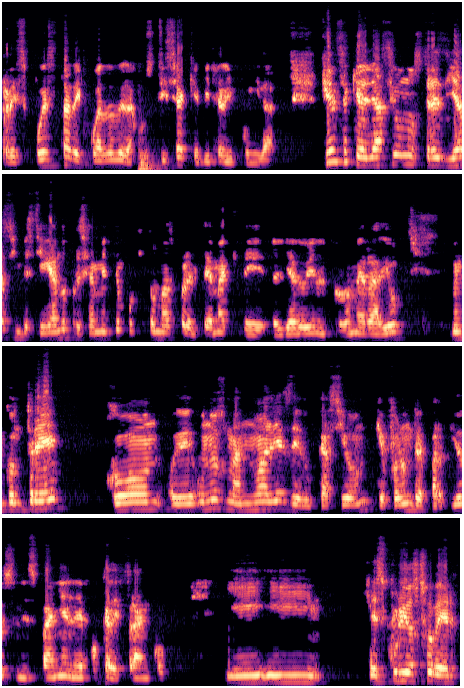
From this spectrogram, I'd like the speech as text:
respuesta adecuada de la justicia que evite la impunidad. Fíjense que hace unos tres días, investigando precisamente un poquito más por el tema del día de hoy en el programa de radio, me encontré con eh, unos manuales de educación que fueron repartidos en España en la época de Franco. y es curioso ver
